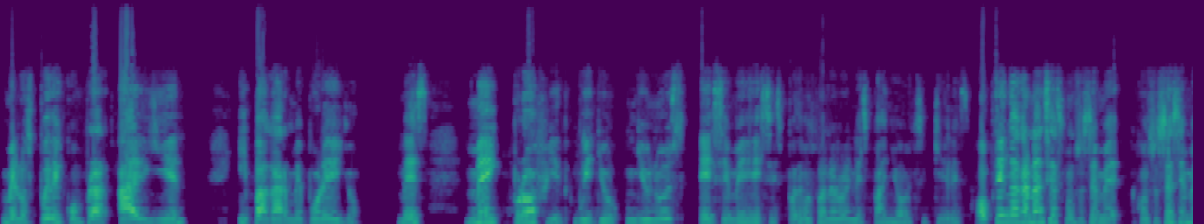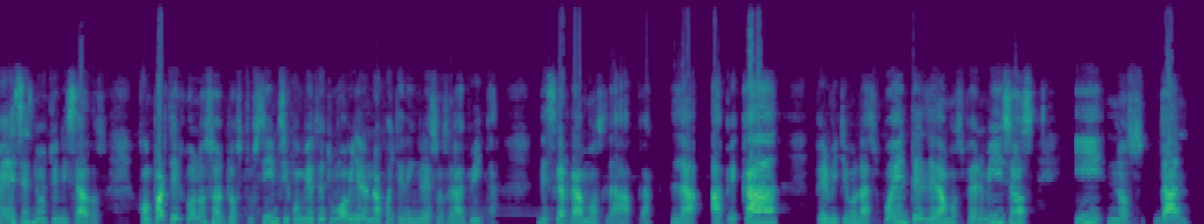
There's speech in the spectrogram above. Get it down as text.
me los puede comprar alguien y pagarme por ello. ¿Ves? Make profit with your use SMS. Podemos ponerlo en español si quieres. Obtenga ganancias con sus, con sus SMS no utilizados. Comparte con nosotros tus SIMs y convierte tu móvil en una fuente de ingresos gratuita. Descargamos la, la APK, permitimos las fuentes, le damos permisos y nos dan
